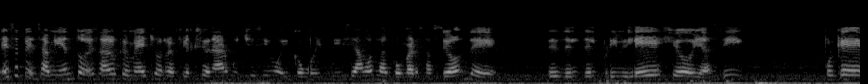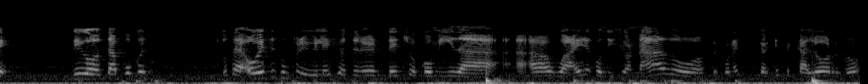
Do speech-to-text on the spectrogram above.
ese, pensamiento es algo que me ha hecho reflexionar muchísimo y como iniciamos la conversación de desde el del privilegio y así, porque digo, tampoco es, o sea, obviamente es un privilegio tener techo, comida, agua, aire acondicionado, con este, este calor, ¿no?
